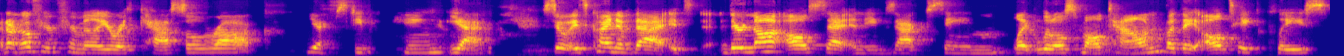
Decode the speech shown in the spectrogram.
i don't know if you're familiar with castle rock yes. Stephen king? Yeah. So it's kind of that it's they're not all set in the exact same like little small town but they all take place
